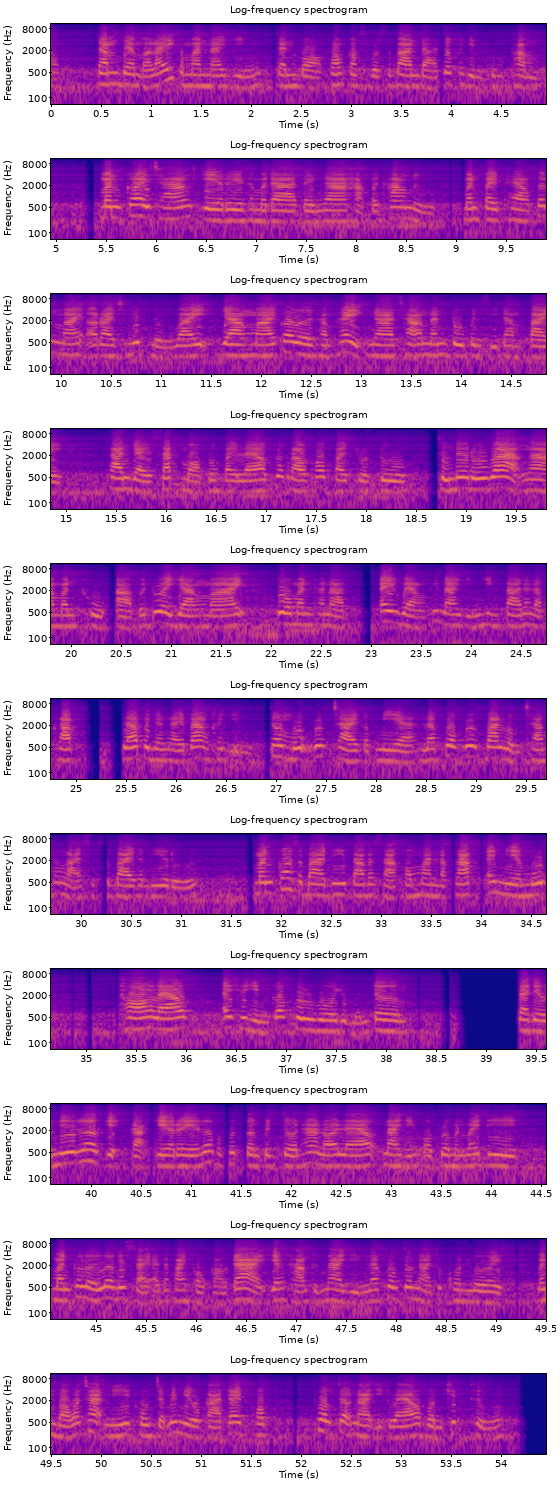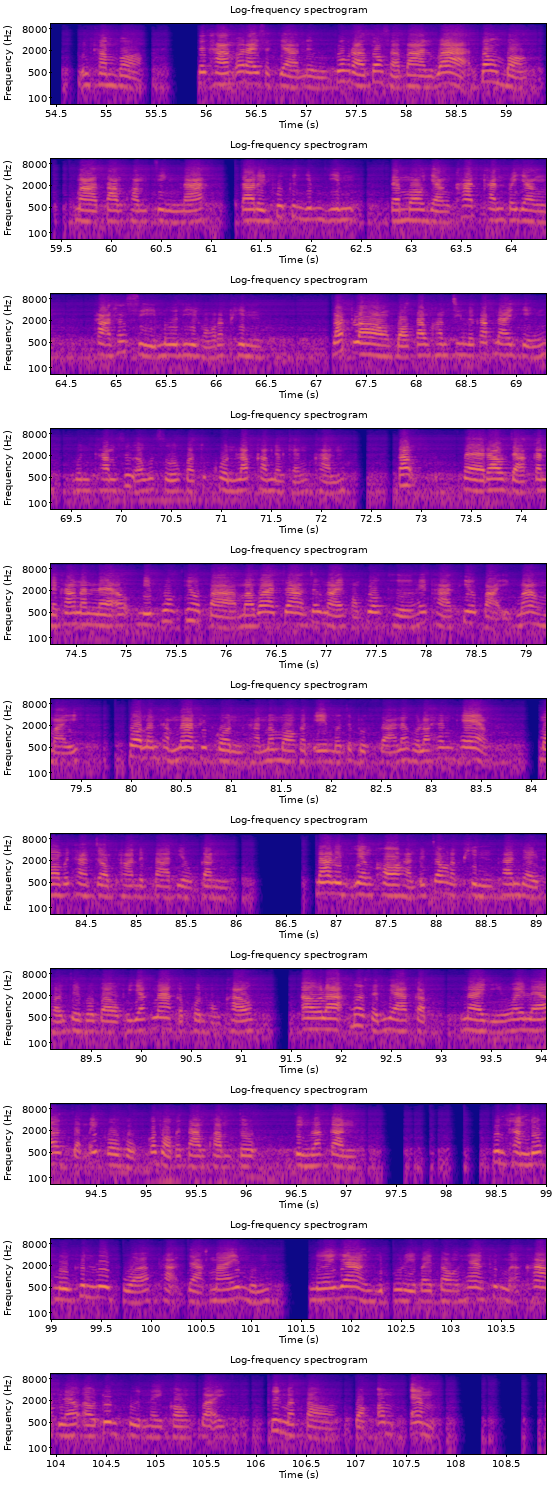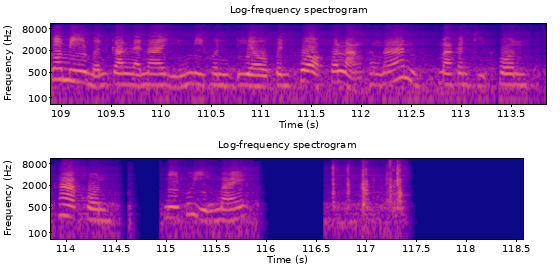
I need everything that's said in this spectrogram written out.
ดำแดมอะไรกับมันนายหญิงจันบอกพร้อมกับสบสบานด่าเจ้าขยินคุมพำมันใกล้ช้างเกเรธรรมดาแต่งาหักไปข้างหนึ่ง มันไปแทงต้นไม้อะไรชนิดหนึ่งไว้ ยางไม้ก็เลยทำให้งาช้างนั้นดูเป็นสีดำไปพรานใหญ่ซัดหมอบลงไปแล้ว พวกเราเข้าไปตรวจดู ถึงได้รู้ว่างามันถูกอาบไปด้วยยางไม้ ตัวมันขนาดไอ้แหว่งที่นายหญิงยิงตายนั่นแหละครับ แล้วเป็นยังไงบ้างขยิน เจ้ามุลูกชายกับเมีย และพวกลูกบ้านหล่มช้างทั้งหลายสุขสบายกันดีหรือ มันก็สบายดีตามภาษาของมันนะครับ ไอ้เมียมุ ท้องแล้ว ไอ้ขยินก็คุยโวอยู่เหมือนเดิม แต่เดี๋ยวนี้เลิกเกะกะเกเรเลิกประพฤติตนเป็นโจรห้าร้อยแล้ว นายหญิงอบรมมันไว้ดี มันก็เลยเลิกนิสัยอันธพาลเก่าๆได้ ยังถามถึงนายหญิงและพวกเจ้านายทุกคนเลย มันบอกว่าชาตินี้คงจะไม่มีโอกาสได้พบ พวกเจ้านายอีกแล้วบนคิดถึง คุณคำบอก จะถามอะไรสักอย่างหนึ่ง พวกเราต้องสาบานว่าต้องบอกมาตามความจริงนะ ดารินพูดขึ้นยิ้มยิ้ม แต่มองอย่างคาดคันไปยังทางทั้งสี่มือดีของรพิน รับรองบอกตามความจริงเลยครับนายหญิงบุญคำซึ่งอาวุโสกว่าทุกคนรับคำอย่างแข็งขันตั้งแต่เราจากกันในครั้งนั้นแล้วมีพวกเที่ยวป่ามาว่าจ้างเจ้านายของพวกเธอให้พาเที่ยวป่าอีกมากไหมพวกนั้นทำหน้าพิกลหันมามองกันเองเหมือนจะปรึกษาและหัวเราะแห้งๆ มองไปทางจอมพานเป็นตาเดียวกันดารินเอียงคอหันไปจ้องระพินพรานใหญ่ถอนใจเบาๆพยักหน้ากับคนของเขา เอาละเมื่อสัญญากับนายหญิงไว้แล้วจะไม่โกหกก็บอกไปตามความจริงละกันบุญคำยกมือขึ้นลูบหัวผะจากไม้หมุน เนื้อย่างหยิบบุหรี่ใบตองแห้งขึ้นมาคาบแล้วเอาดุ้นฟืนในกองไฟขึ้นมาต่อบอกอ้อมแอม ก็มีเหมือนกันและนายหญิงมีคนเดียว เป็นพวกฝรั่งทั้งนั้น มากันกี่คนห้าคน มีผู้หญิงไหม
